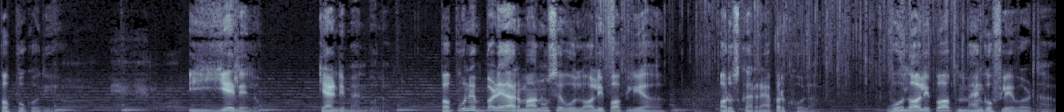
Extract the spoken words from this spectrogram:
पप्पू को दिया। ये ले लो। कैंडीमैन बोला। पप्पू ने बड़े अरमानों से वो लॉलीपॉप लिया और उसका रैपर खोला। वो लॉलीपॉप मैंगो फ्लेवर था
